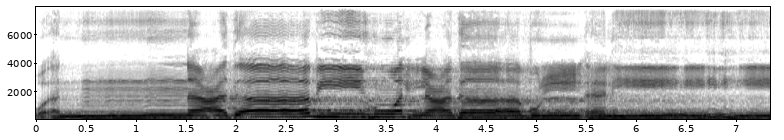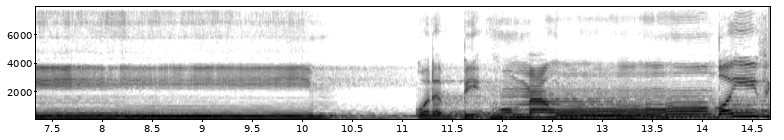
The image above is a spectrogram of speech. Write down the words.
وأن عذابي هو العذاب الأليم. ونبئهم عن ضيف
